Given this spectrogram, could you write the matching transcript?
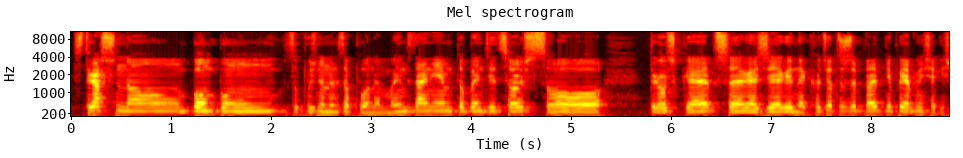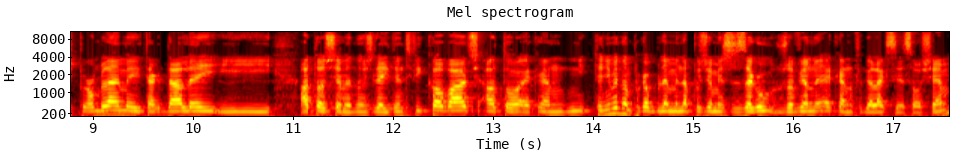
straszną bombą z opóźnionym zapłonem. Moim zdaniem to będzie coś, co troszkę przerazi rynek. Chodzi o to, że pewnie pojawią się jakieś problemy i tak dalej i a to się będą źle identyfikować, a to ekran, to nie będą problemy na poziomie, że zaróżowiony ekran w Galaxy S8,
